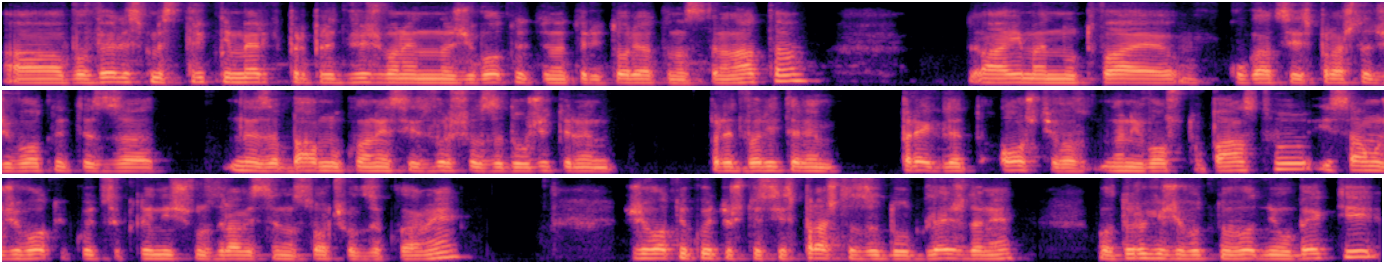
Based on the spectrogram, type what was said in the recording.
А, въвели сме стриктни мерки при предвижване на животните на територията на страната, а именно това е когато се изпращат животните за незабавно клане се извършва задължителен предварителен преглед още в, на ниво стопанство и само животни, които са клинично здрави, се насочват за клане. Животни, които ще се изпращат за доотглеждане в други животновъдни обекти,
